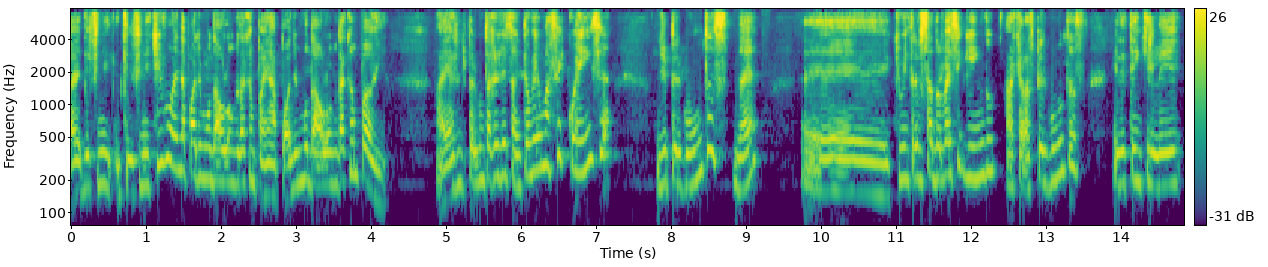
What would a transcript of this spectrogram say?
é defini, definitivo ou ainda pode mudar ao longo da campanha? Ah, pode mudar ao longo da campanha. Aí a gente pergunta a rejeição. Então vem uma sequência de perguntas, né? É, que o entrevistador vai seguindo aquelas perguntas, ele tem que ler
